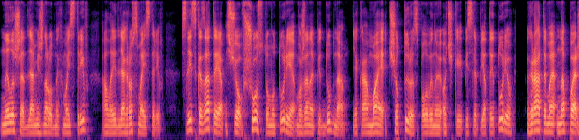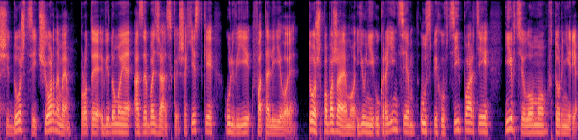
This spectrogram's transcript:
не лише для міжнародних майстрів, але й для гросмейстерів. Слід сказати, що в шостому турі Божена Піддубна, яка має 4,5 очки після п'яти турів, гратиме на першій дошці чорними проти відомої азербайджанської шахістки Ульвії Фаталієвої. Тож побажаємо юній українці успіху в цій партії і в цілому в турнірі.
